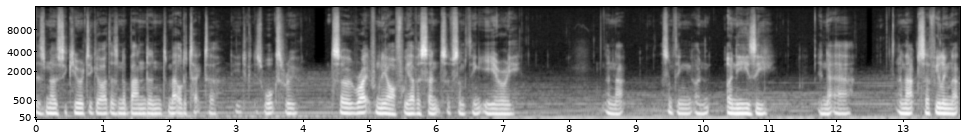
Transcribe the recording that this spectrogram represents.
There's no security guard, there's an abandoned metal detector you can just walk through. So, right from the off, we have a sense of something eerie and that something un- uneasy in the air. And that's a feeling that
